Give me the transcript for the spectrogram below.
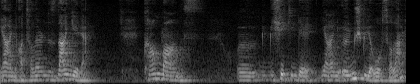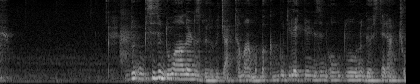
Yani atalarınızdan gelen kan bağınız bir şekilde yani ölmüş bile olsalar sizin dualarınız duyulacak tamam mı? Bakın bu dileklerinizin olduğunu gösteren çok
